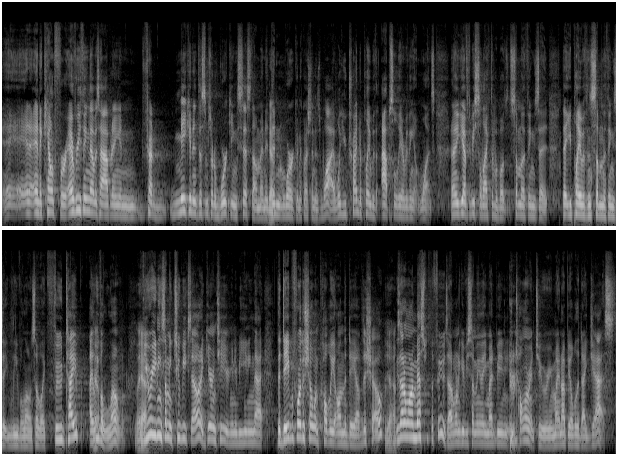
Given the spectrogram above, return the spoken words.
and, and account for everything that was happening and try to make it into some sort of working system and it Yeah. didn't work and the question is why? Well you tried to play with absolutely everything at once. And i think you have to be selective about some of the things that, that you play with and some of the things that you leave alone. So like food type i leave alone. Yeah. if you were eating something two weeks out i guarantee you're going to be eating that the day before the show and probably on the day of the show Yeah. because i don't want to mess with the foods. I don't want to give you something that you might be intolerant to or you might not be able to digest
